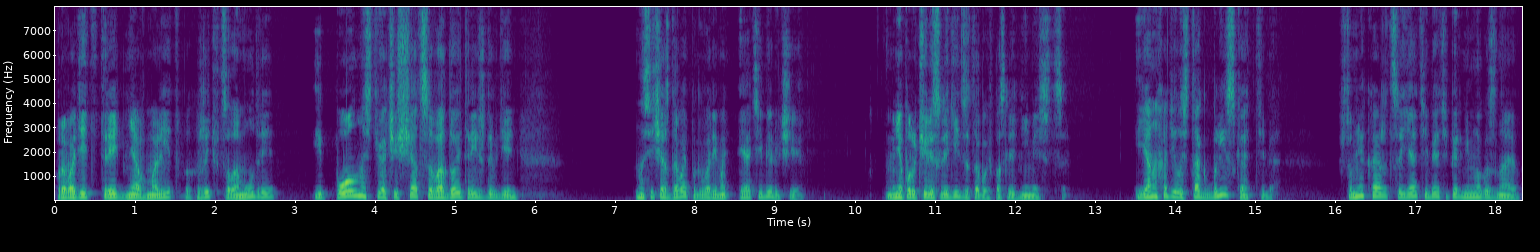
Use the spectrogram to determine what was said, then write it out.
проводить три дня в молитвах, жить в целомудрии и полностью очищаться водой трижды в день. Но сейчас давай поговорим и о тебе, Лючия. Мне поручили следить за тобой в последние месяцы. я находилась так близко от тебя, что мне кажется, я тебя теперь немного знаю.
